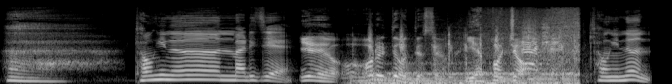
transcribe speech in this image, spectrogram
하... 경희는 말이지. 예, 어- 어릴 때 어땠어요? 예뻤죠? 경희는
